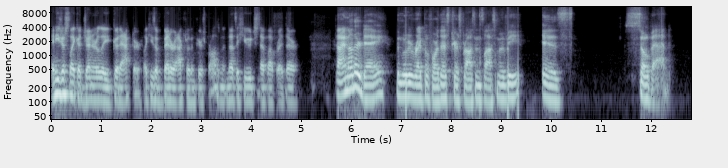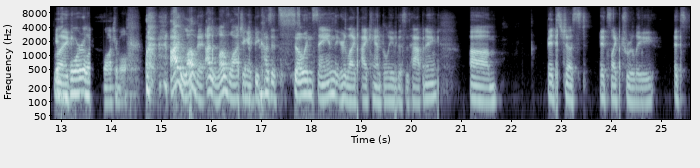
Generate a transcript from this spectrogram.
and he's just like a generally good actor. Like he's a better actor than Pierce Brosnan. That's a huge step up right there. Another Day, the movie right before this, Pierce Brosnan's last movie, is so bad. It's like borderline watchable. I love it. I love watching it because it's so insane that you're like, I can't believe this is happening. Um, it's just, it's like truly it's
